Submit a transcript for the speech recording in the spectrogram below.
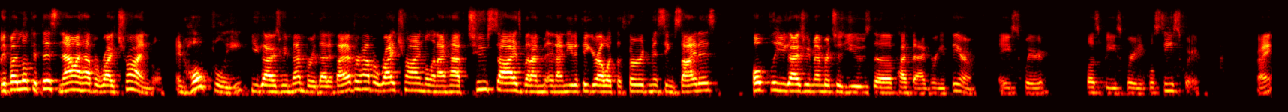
if I look at this, now I have a right triangle. And hopefully you guys remember that if I ever have a right triangle and I have two sides, but I'm and I need to figure out what the third missing side is, hopefully you guys remember to use the Pythagorean theorem. A squared plus B squared equals C squared, right?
